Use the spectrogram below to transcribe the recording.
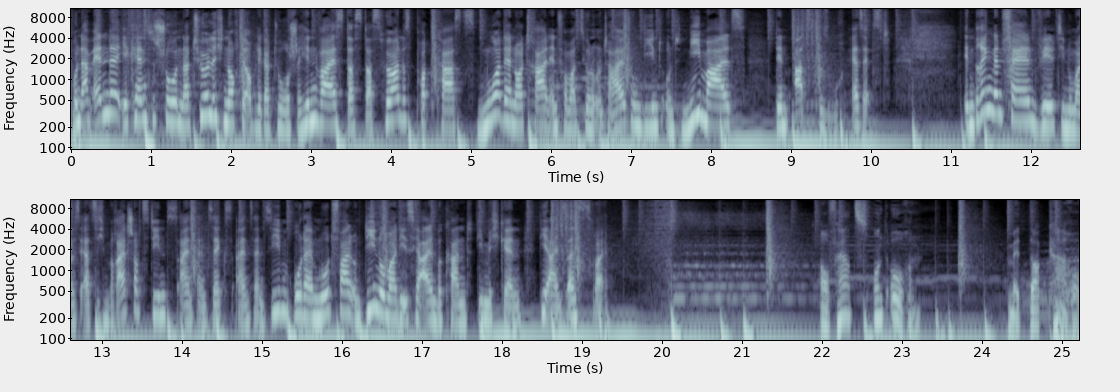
Und am Ende, ihr kennt es schon, natürlich noch der obligatorische Hinweis, dass das Hören des Podcasts nur der neutralen Information und Unterhaltung dient und niemals den Arztbesuch ersetzt. In dringenden Fällen wählt die Nummer des ärztlichen Bereitschaftsdienstes 116 117 oder im Notfall, und die Nummer, die ist ja allen bekannt, die mich kennen, die 112. Auf Herz und Ohren mit Doc Caro.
